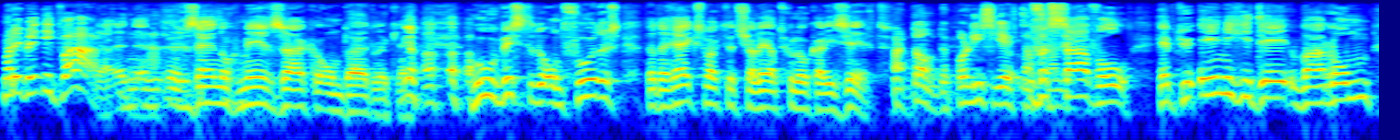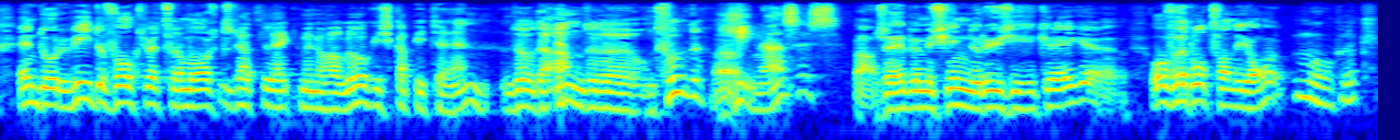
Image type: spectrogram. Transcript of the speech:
Maar u weet niet waar. Ja, en, en er zijn nog meer zaken onduidelijk. Hè? Hoe wisten de ontvoerders dat de Rijkswacht het chalet had gelokaliseerd? Pardon, de politie heeft dat... Versavel, hebt u enig idee waarom en door wie de voogd werd vermoord? Dat lijkt me nogal logisch, kapitein. Door de andere ontvoerder. Gymnasis? Nou, ze hebben misschien ruzie gekregen over het lot van de jongen. Mogelijk.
